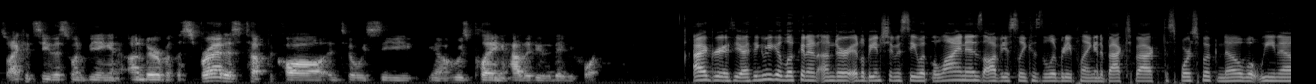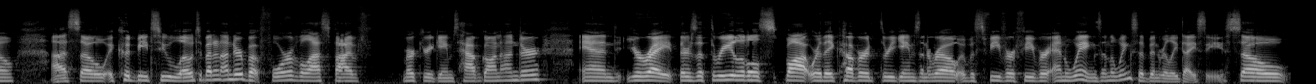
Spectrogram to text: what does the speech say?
so I could see this one being an under. But the spread is tough to call until we see, you know, who's playing and how they do the day before. I agree with you. I think we could look at an under. It'll be interesting to see what the line is, obviously, because the Liberty playing in a back to back. The sportsbook know what we know. Uh, so it could be too low to bet an under, but four of the last five Mercury games have gone under. And you're right. There's a three little spot where they covered three games in a row. It was Fever, Fever, and Wings, and the Wings have been really dicey. So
